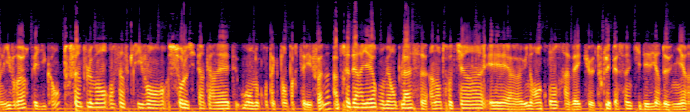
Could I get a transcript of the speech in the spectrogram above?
un livreur pélican, tout simplement en s'inscrivant sur le site internet ou en nous contactant par téléphone. Après, derrière, on met en place un entretien et euh, une rencontre avec euh, toutes les personnes qui désirent devenir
